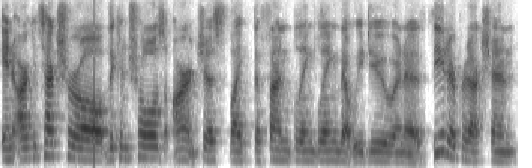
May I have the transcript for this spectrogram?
In architectural, the controls aren't just like the fun bling bling that we do in a theater production,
